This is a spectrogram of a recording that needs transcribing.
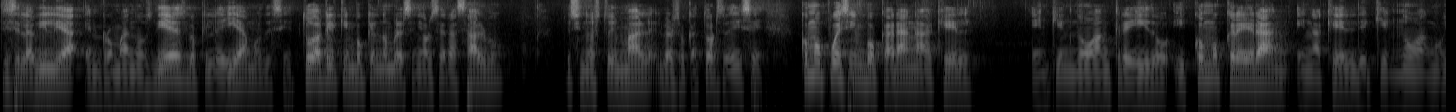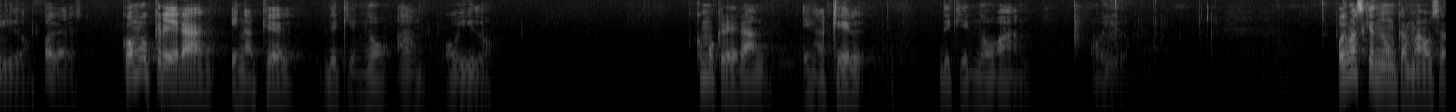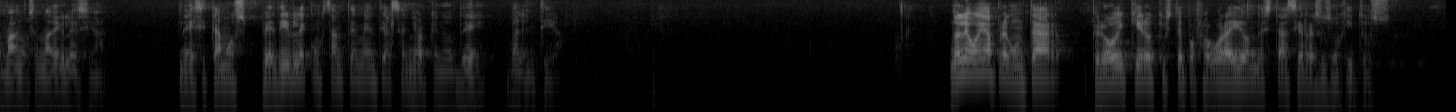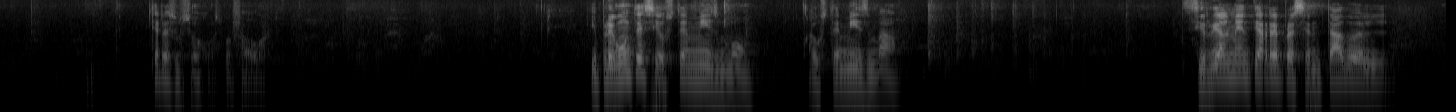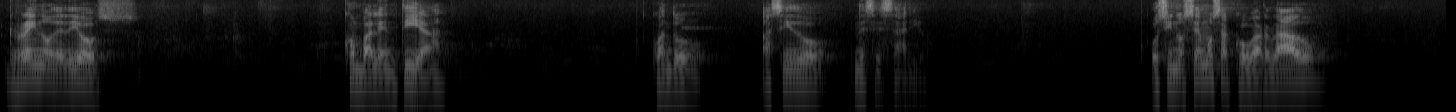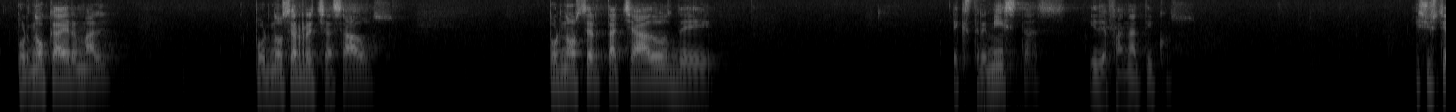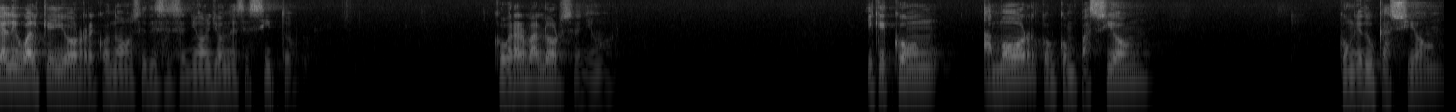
Dice la Biblia en Romanos 10, lo que leíamos, dice, todo aquel que invoque el nombre del Señor será salvo. Entonces, si no estoy mal, el verso 14 dice, ¿cómo pues invocarán a aquel en quien no han creído? ¿Y cómo creerán en aquel de quien no han oído? Oiga esto, ¿cómo creerán en aquel de quien no han oído? ¿Cómo creerán en aquel de quien no han oído? Hoy más que nunca, amados hermanos, hermana iglesia, necesitamos pedirle constantemente al Señor que nos dé valentía. No le voy a preguntar, pero hoy quiero que usted, por favor, ahí donde está, cierre sus ojitos. Cierre sus ojos, por favor. Y pregúntese a usted mismo, a usted misma, si realmente ha representado el reino de Dios con valentía cuando ha sido necesario. O si nos hemos acobardado por no caer mal, por no ser rechazados, por no ser tachados de extremistas y de fanáticos. Y si usted al igual que yo reconoce y dice, Señor, yo necesito cobrar valor, Señor, y que con amor, con compasión, con educación,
